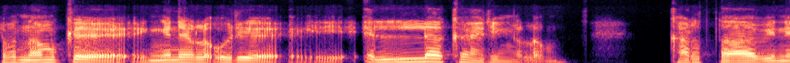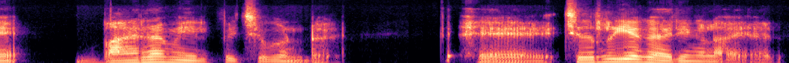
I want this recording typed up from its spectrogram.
അപ്പം നമുക്ക് ഇങ്ങനെയുള്ള ഒരു എല്ലാ കാര്യങ്ങളും കർത്താവിനെ ഭരമേൽപ്പിച്ചുകൊണ്ട് ചെറിയ കാര്യങ്ങളായാലും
